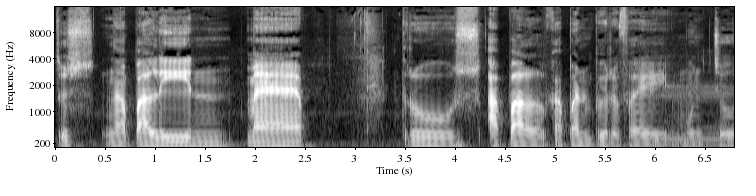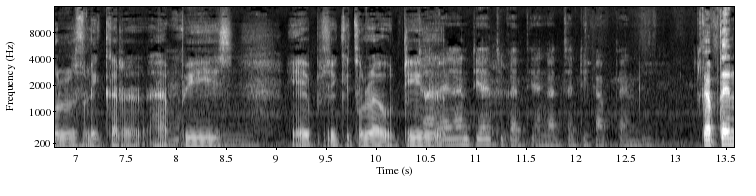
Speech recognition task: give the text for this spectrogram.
Terus ngapalin map terus apal kapan purify muncul flicker habis ya bisa gitulah Udil Soalnya kan dia juga diangkat jadi kapten. Kapten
